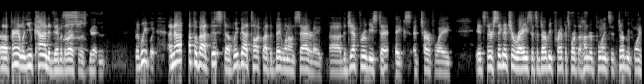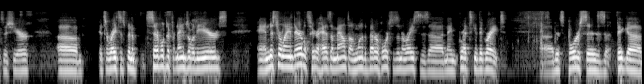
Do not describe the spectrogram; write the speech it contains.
uh, apparently you kind of did, but the rest of us didn't. But we enough about this stuff. We've got to talk about the big one on Saturday, uh, the Jeff Ruby Stakes at Turfway. It's their signature race. It's a Derby prep. It's worth 100 points at Derby points this year. Um, it's a race that's been a, several different names over the years. And Mr. Landeros here has a mount on one of the better horses in the races uh, named Gretzky the Great. Uh, this horse is big, uh,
